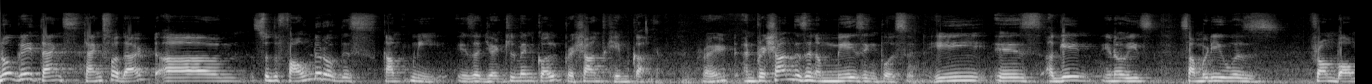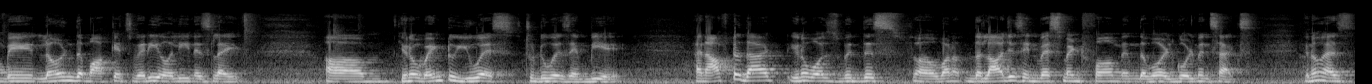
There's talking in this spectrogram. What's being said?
No, great. Thanks. Thanks for that. Um, so the founder of this company is a gentleman called Prashant Khemka, right? And Prashant is an amazing person. He is again, you know, he's somebody who was from Bombay, learned the markets very early in his life. Um, you know, went to US to do his MBA, and after that, you know, was with this uh, one of the largest investment firm in the world, Goldman Sachs. You know, as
